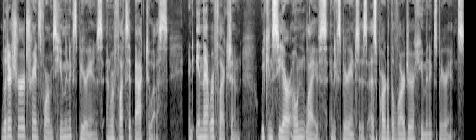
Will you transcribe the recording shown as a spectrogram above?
Literature transforms human experience and reflects it back to us, and in that reflection, we can see our own lives and experiences as part of the larger human experience.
